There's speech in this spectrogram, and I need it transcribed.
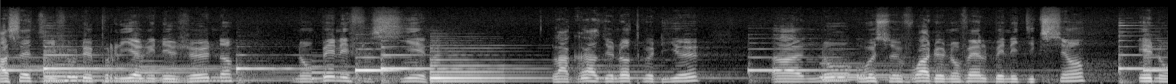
à ces 10 jours de prière et de jeûne, nous bénéficier la grâce de notre Dieu, euh, nous recevoir de nouvelles bénédictions et nous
